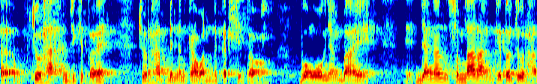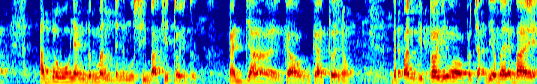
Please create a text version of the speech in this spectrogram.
uh, curhat uji kita ya. Curhat dengan kawan dekat kita. Wong-wong yang baik. Jangan sembarang kita curhat. Ada wong yang demen dengan musibah kita itu. Kajar kau katanya. Depan kita yo pecah dia baik-baik.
